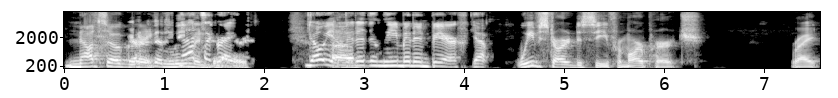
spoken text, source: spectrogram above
not so great. Not so great. Oh yeah, um, better than Lehman and Bear. Yep. We've started to see from our perch, right,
